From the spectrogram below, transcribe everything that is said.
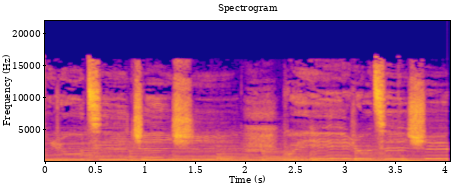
如此真实，回忆如此虚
